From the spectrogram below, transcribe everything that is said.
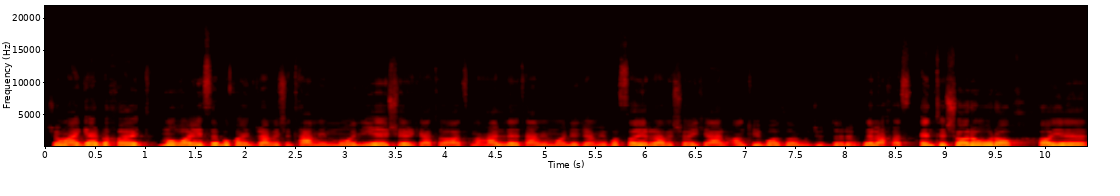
شما اگر بخواید مقایسه بکنید روش تعمین مالی شرکت ها از محل تعمین مالی جمعی با سایر روش هایی که الان توی بازار وجود داره بلخص انتشار اوراق های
